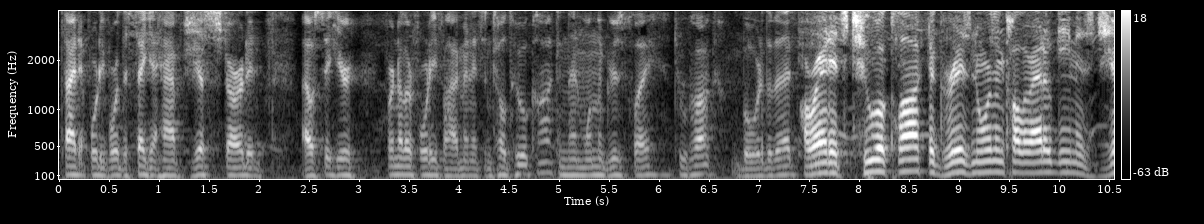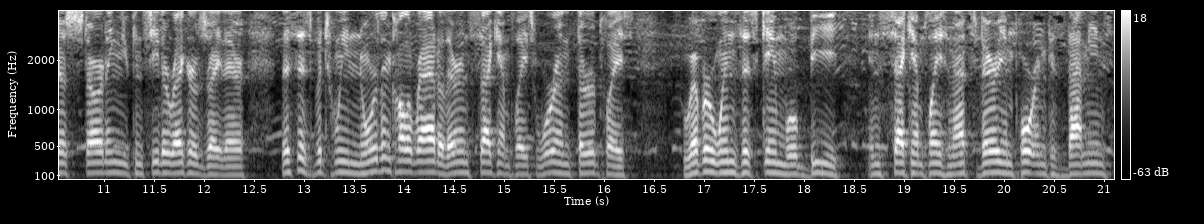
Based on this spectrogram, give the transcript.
Tied at 44. The second half just started. I will sit here for another 45 minutes until 2 o'clock, and then when the Grizz play, 2 o'clock, go over to the bed. All right, it's 2 o'clock. The Grizz Northern Colorado game is just starting. You can see the records right there. This is between Northern Colorado. They're in second place. We're in third place. Whoever wins this game will be in second place, and that's very important because that means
